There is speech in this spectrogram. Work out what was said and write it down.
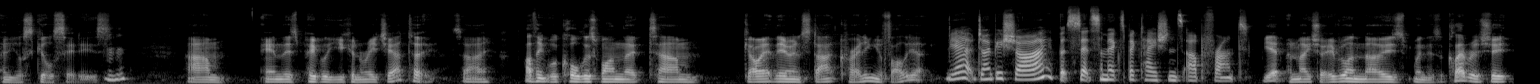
and your skill set is. Mm-hmm. Um, and there's people you can reach out to. So I think we'll call this one that um, go out there and start creating your folio. Yeah, don't be shy, but set some expectations up front. Yep, and make sure everyone knows when there's a collaborative shoot,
